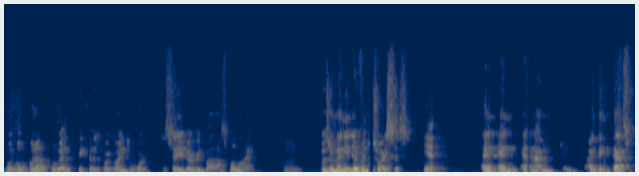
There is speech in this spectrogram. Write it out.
what we'll put up with because we're going to work to save every possible life. Mm-hmm. Those are many different choices. Yeah. And and and I'm I think that's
